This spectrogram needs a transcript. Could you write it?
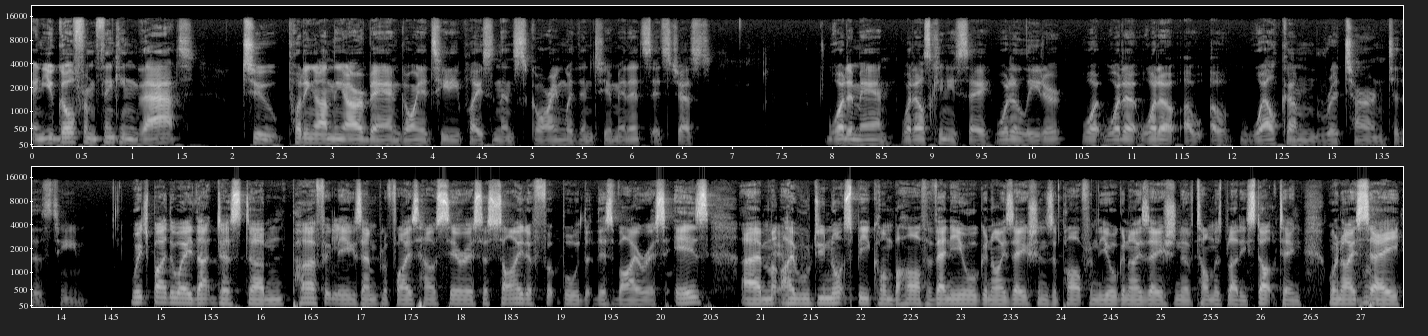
And you go from thinking that to putting on the R band, going to TD Place, and then scoring within two minutes. It's just what a man. What else can you say? What a leader. What what a what a, a, a welcome return to this team. Which, by the way, that just um, perfectly exemplifies how serious a side of football that this virus is. Um, Yeah. I will do not speak on behalf of any organisations apart from the organisation of Thomas Bloody Stockton when I say,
